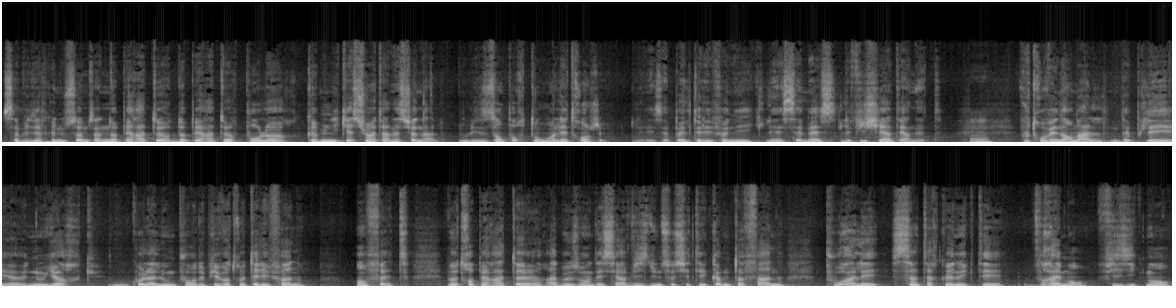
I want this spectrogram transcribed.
Ça veut dire que nous sommes un opérateur d'opérateurs pour leur communication internationale. Nous les emportons à l'étranger. Les appels téléphoniques, les SMS, les fichiers Internet. Hmm. Vous trouvez normal d'appeler euh, New York ou Kuala Lumpur depuis votre téléphone En fait, votre opérateur a besoin des services d'une société comme Tofan pour aller s'interconnecter vraiment, physiquement,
